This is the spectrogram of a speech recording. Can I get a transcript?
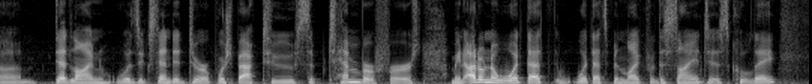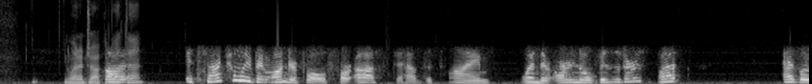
um, deadline was extended to or pushed back to September first. I mean, I don't know what that what that's been like for the scientists. Ku'ulei, you want to talk about Uh, that? It's actually been wonderful for us to have the time when there are no visitors, but as a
